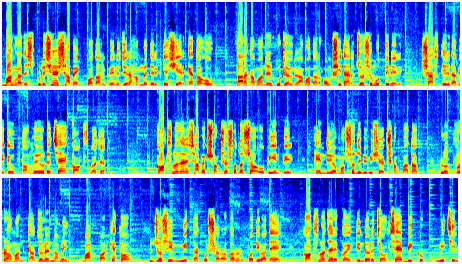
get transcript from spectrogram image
বাংলাদেশ পুলিশের সাবেক প্রধান বেনজির আহমেদের কেশিয়ার খ্যাত ও তারাকামানের হোটেল রামাদার অংশীদার জসিম উদ্দিনের শাস্তির দাবিতে উত্তাল হয়ে উঠেছে কক্সবাজার। কক্সবাজারের সাবেক সংসদ সদস্য ও বিএনপির কেন্দ্রীয় মৎস্যজীবী বিষয়ক সম্পাদক লুৎফুর রহমান কাজলের নামে বাটপার খ্যাত জসিম মিথ্যা কুৎসারতানোর প্রতিবাদে কক্সবাজারে কয়েকদিন ধরে চলছে বিক্ষোভ মিছিল।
